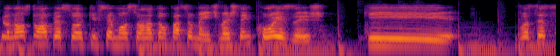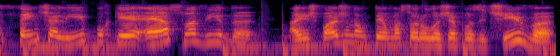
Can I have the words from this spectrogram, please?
eu não sou uma pessoa que se emociona tão facilmente, mas tem coisas que você se sente ali porque é a sua vida. A gente pode não ter uma sorologia positiva,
